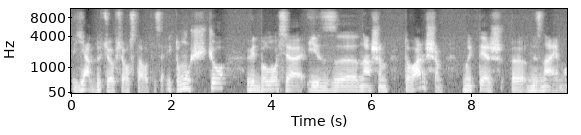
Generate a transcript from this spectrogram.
Як до цього всього ставитися? І тому, що відбулося із е, нашим товаришем, ми теж е, не знаємо.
